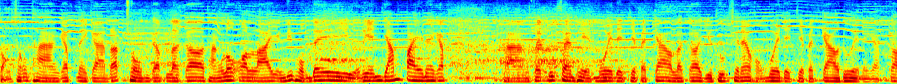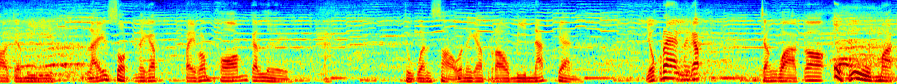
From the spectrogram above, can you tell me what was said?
สองช่องทางครับในการรับชมครับแล้วก็ทางโลกออนไลน์อย่างที่ผมได้เรียนย้ำไปนะครับ ทาง Facebook Fanpage มวยเด็ด789 แล้วก็ YouTube Channel ของมวยเด็ด789 ด้วยนะครับ ก็จะมีไลฟ์สดนะครับไปพร้อม ๆ กันเลย ทุกวันเสาร์นะครับเรามีนัดกัน ยกแรกนะครับ จังหวะก็โอ้โหหมัด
